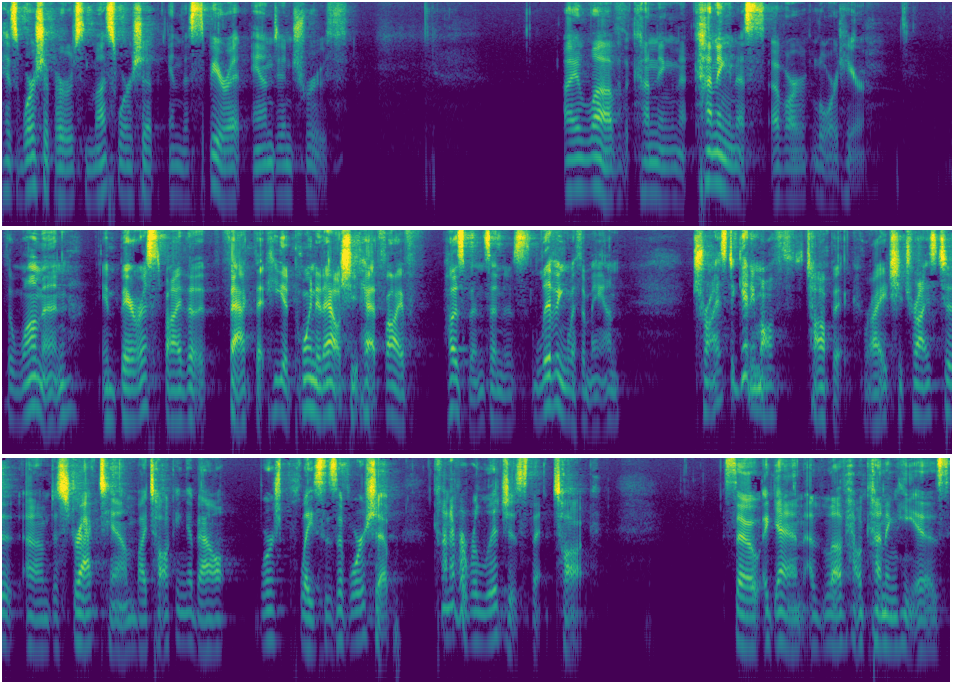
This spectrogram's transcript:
his worshipers must worship in the Spirit and in truth. I love the cunning, cunningness of our Lord here the woman, embarrassed by the fact that he had pointed out she'd had five husbands and is living with a man, tries to get him off topic, right? She tries to um, distract him by talking about places of worship, kind of a religious talk. So, again, I love how cunning he is.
